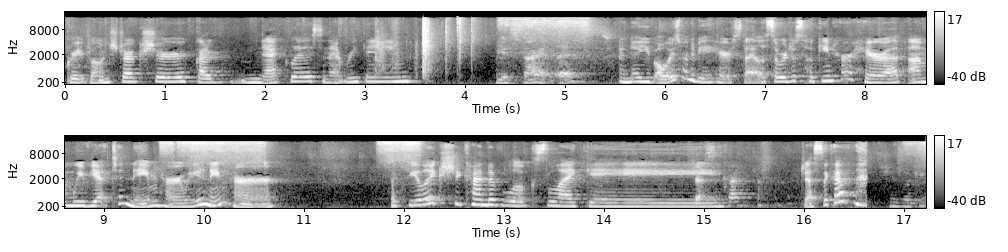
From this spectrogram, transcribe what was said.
Great bone structure. Got a necklace and everything. Be a stylist. I know you've always wanted to be a hairstylist, so we're just hooking her hair up. Um, we've yet to name her. We need to name her. I feel like she kind of looks like a Jessica. Jessica. She's looking.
